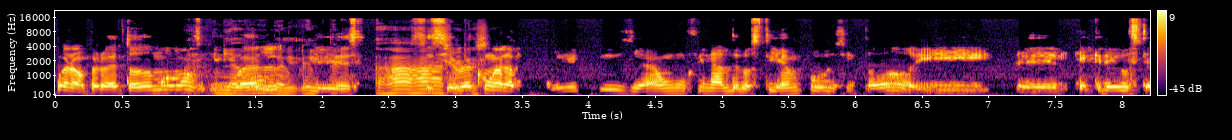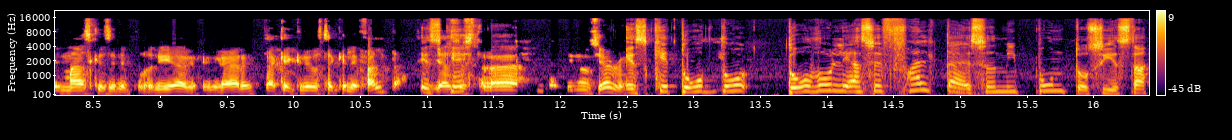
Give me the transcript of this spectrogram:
Bueno, pero de todos modos, Ni igual aún, el- el- eh, ajá, ajá, se sí, cierra sí. con el Apocalipsis, ya un final de los tiempos y todo. ¿Y eh, qué cree usted más que se le podría agregar? ¿Qué cree usted que le falta? Es ya que- se está, ya tiene un cierre. Es que todo, todo le hace falta, ese es mi punto. Si está,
